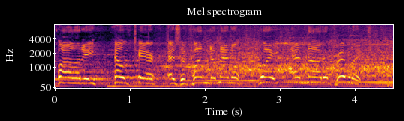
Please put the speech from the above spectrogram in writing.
quality health care as a fundamental right and not a privilege.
